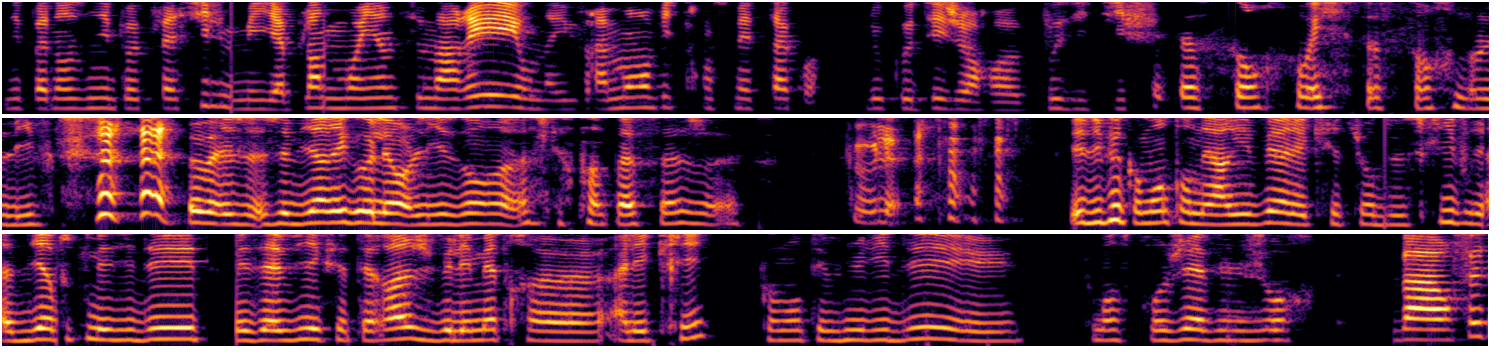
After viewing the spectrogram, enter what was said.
on n'est pas dans une époque facile, mais il y a plein de moyens de se marrer et on a eu vraiment envie de transmettre ça quoi, le côté genre euh, positif. Ça se sent, oui, ça se sent dans le livre. ouais, j'ai bien rigolé en lisant certains passages. Cool. Et du coup, comment t'en es arrivé à l'écriture de ce livre, à dire toutes mes idées, mes avis, etc. Je vais les mettre euh, à l'écrit. Comment t'es venue l'idée et comment ce projet a vu le jour? Bah en fait,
